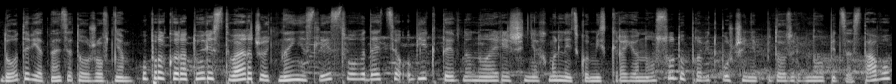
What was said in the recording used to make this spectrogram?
до 19 жовтня. У прокуратурі стверджують, нині слідство ведеться об'єктивно, ну а рішення Хмельницького міськрайонного суду про відпущення підозрюваного під заставу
